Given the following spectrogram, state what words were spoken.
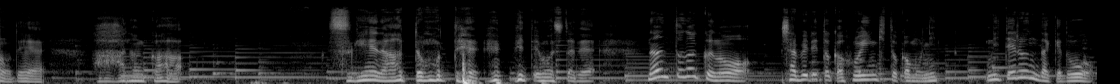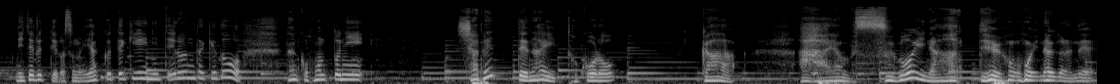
のでああなんかすげえなって思って 見てましたね。なんとなくの喋りとか雰囲気とかも似てるんだけど似てるっていうかその役的に似てるんだけどなんか本当に喋ってないところがああやっぱすごいなって思いながらね、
